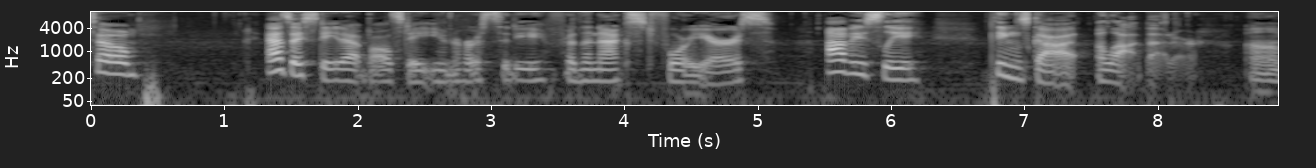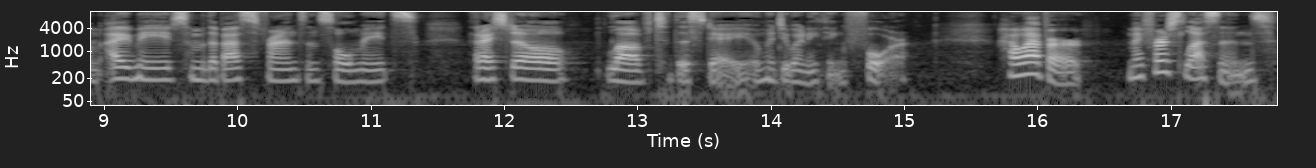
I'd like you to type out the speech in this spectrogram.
So, as I stayed at Ball State University for the next four years, obviously things got a lot better. Um, I made some of the best friends and soulmates that I still love to this day and would do anything for. However, my first lessons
